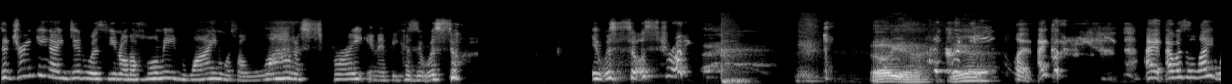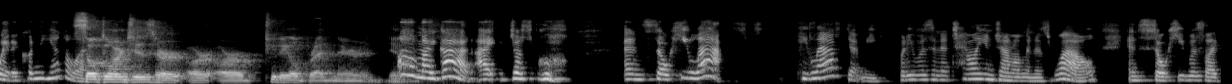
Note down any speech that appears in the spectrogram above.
the drinking i did was you know the homemade wine with a lot of sprite in it because it was so it was so strong oh yeah i couldn't yeah. handle it i couldn't I, I was a lightweight. I couldn't handle it. Soaked oranges or or, or two day old bread in there. And, you know. Oh my God. I just, and so he laughed. He laughed at me, but he was an Italian gentleman as well. And so he was like,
